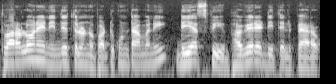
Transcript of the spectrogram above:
త్వరలోనే నిందితులను పట్టుకుంటామని డీఎస్పీ భవ్యరెడ్డి తెలిపారు.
